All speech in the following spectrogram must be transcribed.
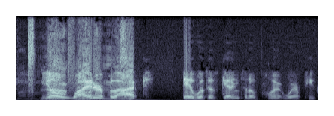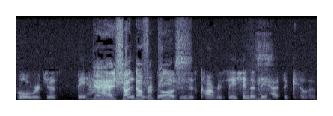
But, um, Yo, Nah, white or black, it was just getting to the point where people were just they Yeah, had yeah, shut to down for indulge peace. in this conversation that they mm-hmm. had to kill him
